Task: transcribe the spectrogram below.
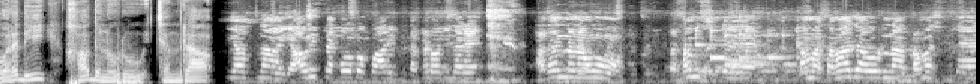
ವರದಿ ಹಾದನೂರು ಚಂದ್ರ. ಯಾವ ರೀತಿ ತಗೋಬೇಕು ಆ ರೀತಿ ತಗೊಂಡು ಹೋಗಿದ್ದಾರೆ ಅದನ್ನ ನಾವು ಪ್ರಶಂಸಿಸ್ತೇವೆ ನಮ್ಮ ಸಮಾಜ ಅವ್ರನ್ನ ಕ್ರಮಿಸುತ್ತೇವೆ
